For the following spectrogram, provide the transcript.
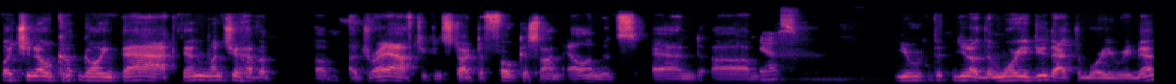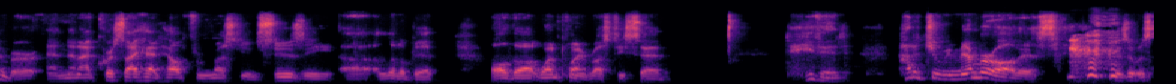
but you know, going back, then once you have a, a, a draft, you can start to focus on elements. And um, yes, you you know, the more you do that, the more you remember. And then of course, I had help from Rusty and Susie uh, a little bit. Although at one point, Rusty said, "David, how did you remember all this?" Because it was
